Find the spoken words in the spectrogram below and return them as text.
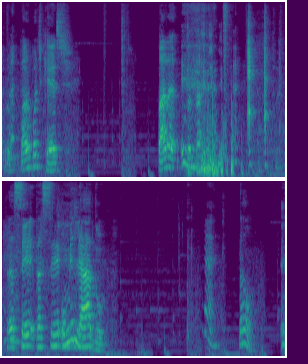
pro- para o podcast. Para. Pra, pra ser, pra ser humilhado. É. Não. Eu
